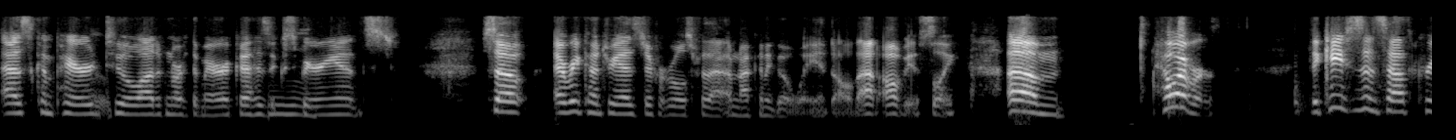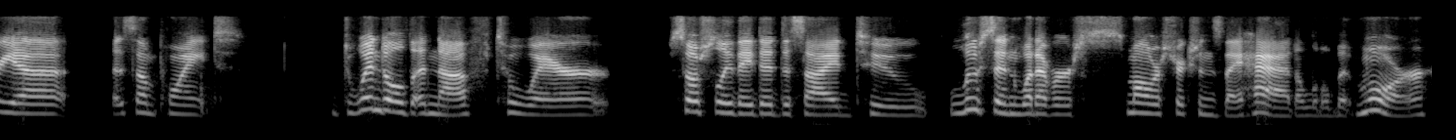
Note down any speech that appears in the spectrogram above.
as compared to a lot of North America has Mhm. experienced. So every country has different rules for that. I'm not going to go way into all that, obviously. Um, however, the cases in South Korea at some point dwindled enough to where socially they did decide to loosen whatever small restrictions they had a little bit more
